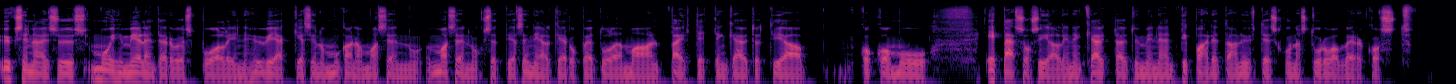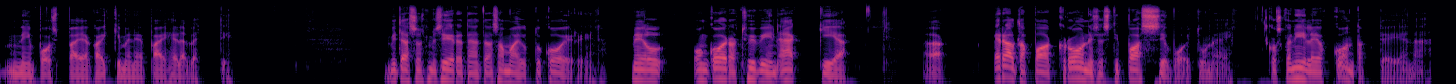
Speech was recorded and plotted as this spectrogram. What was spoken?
yksinäisyys muihin mielenterveyspuoliin, niin hyvin äkkiä siinä on mukana masennu, masennukset ja sen jälkeen rupeaa tulemaan päihteiden käytöt ja koko muu epäsosiaalinen käyttäytyminen, tipahdetaan yhteiskunnassa turvaverkosta, niin poispäin ja kaikki menee päin helvettiin. Mitäs jos me siirretään tämä sama juttu koiriin? Meillä on koirat hyvin äkkiä, eräällä tapaa kroonisesti passivoituneita koska niillä ei ole kontakteja enää.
